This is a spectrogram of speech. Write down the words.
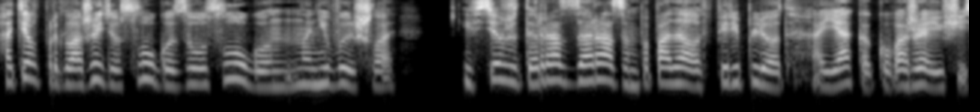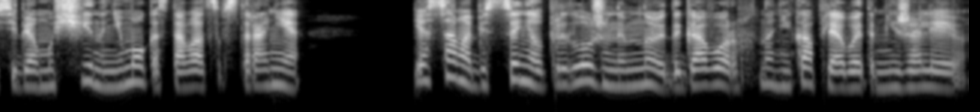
Хотел предложить услугу за услугу, но не вышло. И все же ты раз за разом попадала в переплет, а я, как уважающий себя мужчина, не мог оставаться в стороне. Я сам обесценил предложенный мною договор, но ни капли об этом не жалею.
